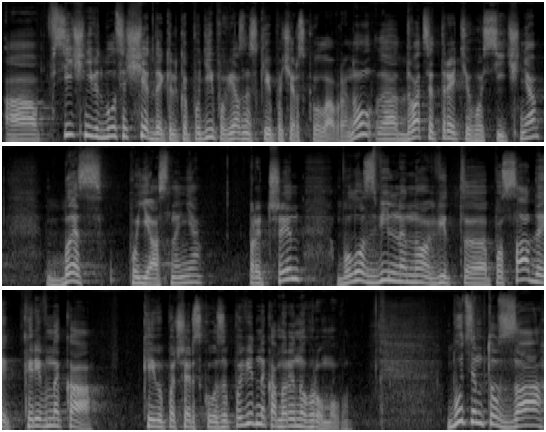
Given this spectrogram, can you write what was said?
А в січні відбулося ще декілька подій, пов'язаних з Києво-Печерською лаврою. Ну, 23 січня без пояснення причин було звільнено від посади керівника Києво-Печерського заповідника Марину Громову. Буцімто за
